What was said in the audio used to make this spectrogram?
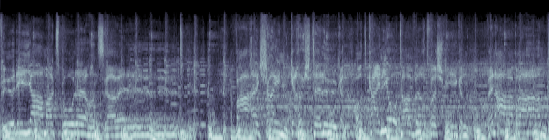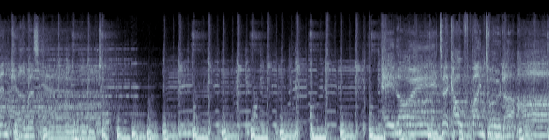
für die Jahrmarktsbude unserer Welt. Wahrheit, Schein, Gerüchte, Lügen und kein Jota wird verschwiegen, wenn Abraham den Kirmes hält. Hey Leute, kauft beim Trödler Abraham.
